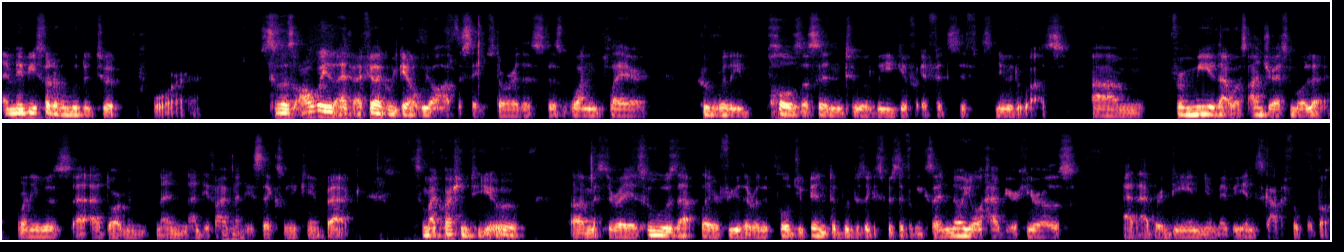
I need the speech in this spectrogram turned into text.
and maybe you sort of alluded to it before. So there's always, I, feel like we get, we all have the same story. This this one player who really pulls us into a league if, if it's if it's new to us. Um, for me, that was Andreas Möller when he was at, at Dortmund in 95, 96 when he came back. So my question to you uh, Mr. Reyes, who was that player for you that really pulled you into Bundesliga specifically? Because I know you'll have your heroes at Aberdeen, you may be in Scottish football, but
